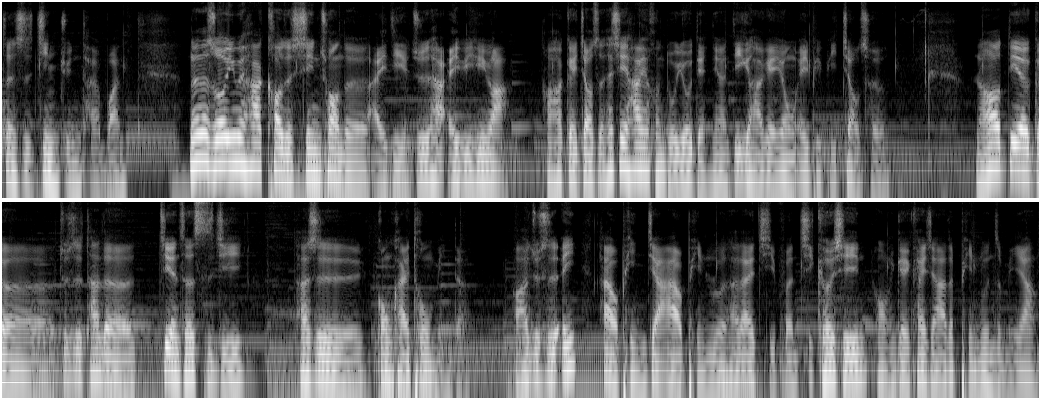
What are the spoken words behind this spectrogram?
正式进军台湾。那那时候因为它靠着新创的 idea，就是它 APP 嘛。好，它可以叫车，它其实它有很多优点。你看，第一个它可以用 A P P 叫车，然后第二个就是它的计程车司机，它是公开透明的，好就是诶，它有评价，还有评论，它在几分几颗星哦，你可以看一下它的评论怎么样。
